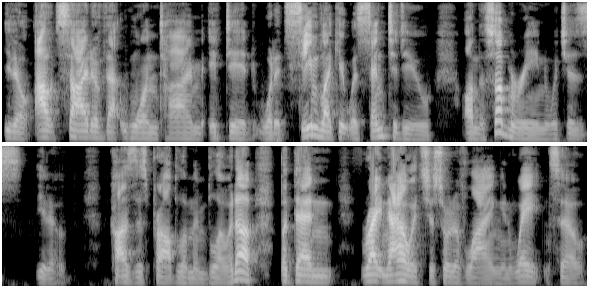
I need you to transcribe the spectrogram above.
you know outside of that one time it did what it seemed like it was sent to do on the submarine which is you know cause this problem and blow it up. But then right now it's just sort of lying in wait. And so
